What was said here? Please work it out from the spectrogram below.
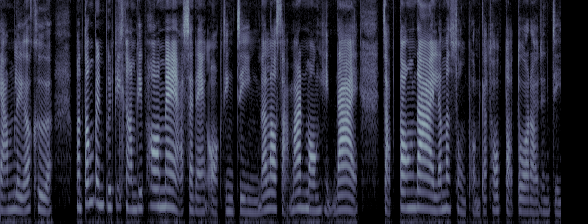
ย้ำเลยก็คือ มันต้องเป็นพฤติกรรมที่พ่อแม่แสดงออกจริง ๆ แล้วเราสามารถมองเห็นได้ จับต้องได้แล้วมันส่งผลกระทบต่อตัวเราจริง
